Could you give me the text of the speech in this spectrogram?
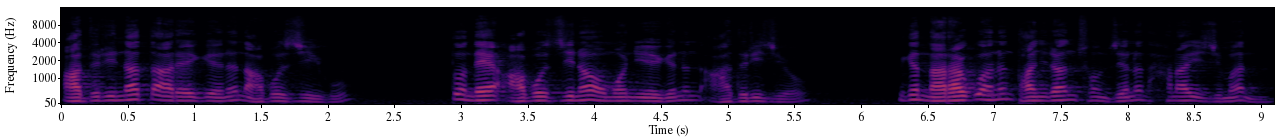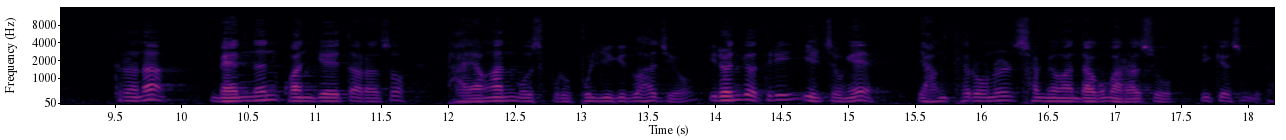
아들이나 딸에게는 아버지이고 또 내 아버지나 어머니에게는 아들이죠. 그러니까 나라고 하는 단일한 존재는 하나이지만 그러나 맺는 관계에 따라서 다양한 모습으로 불리기도 하죠. 이런 것들이 일종의 양태론을 설명한다고 말할 수 있겠습니다.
